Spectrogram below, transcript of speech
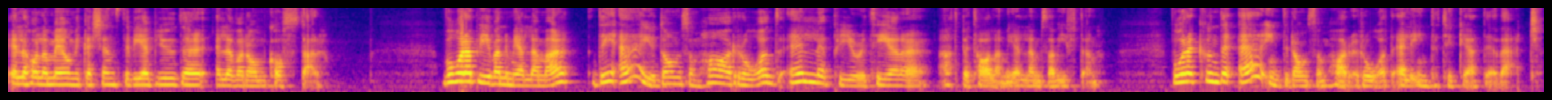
eller hålla med om vilka tjänster vi erbjuder eller vad de kostar. Våra blivande medlemmar, det är ju de som har råd eller prioriterar att betala medlemsavgiften. Våra kunder är inte de som har råd eller inte tycker att det är värt.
